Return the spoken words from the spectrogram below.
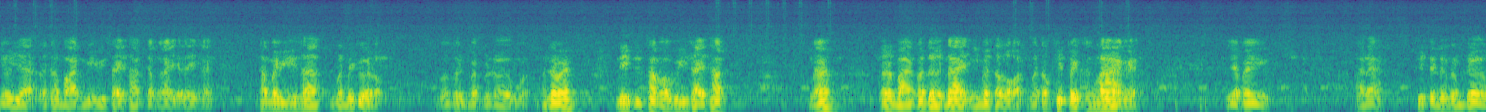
เยอะแยะรัฐบาลมีวิสัยทัศน์ยังไงอะไรยังไง ถ้าไม่มีวิสัยมันไม่เกิดหรอกมันก็แบบเดิมอะเข้าใจไหมนี่คือคำว่าวิสัยทัศน์นะรัฐบาลก็เดินหน้าอย่างนี้มาตลอด มันต้องคิดไปข้างหน้าไงอย่าไปอะไรคิดแต่เรื่องเดิม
